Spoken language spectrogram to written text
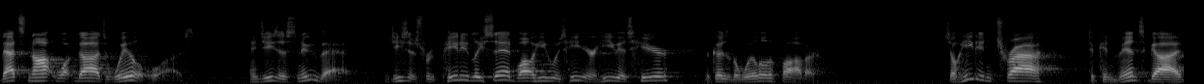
That's not what God's will was. And Jesus knew that. Jesus repeatedly said while he was here, He is here because of the will of the Father. So he didn't try to convince God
